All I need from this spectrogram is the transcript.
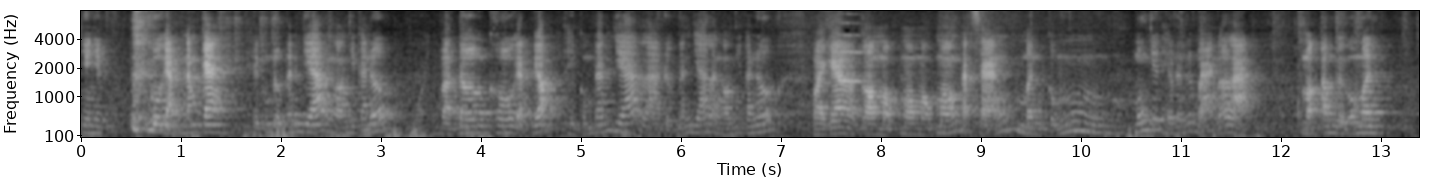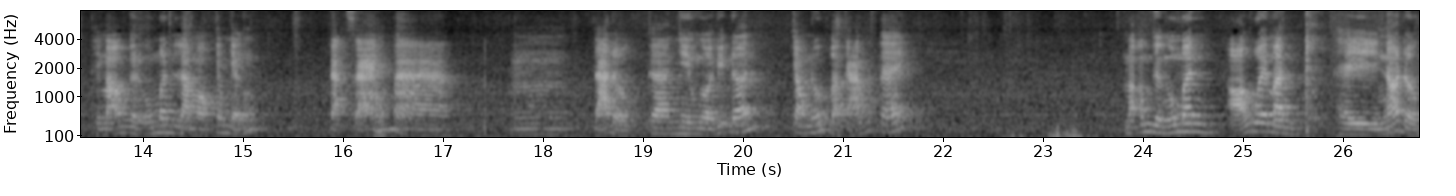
Như như cua gạch 5 căn thì cũng được đánh giá là ngon như cả nước. Và tôm khô gạch góc thì cũng đánh giá là được đánh giá là ngon như cả nước. Ngoài ra là còn một, một một món đặc sản mình cũng muốn giới thiệu đến các bạn đó là mật ong gừng của Minh. Thì mật ong gừng của Minh là một trong những đặc sản mà um, đã được uh, nhiều người biết đến trong nước và cả quốc tế. Mật ong gừng U Minh ở quê mình thì nó được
